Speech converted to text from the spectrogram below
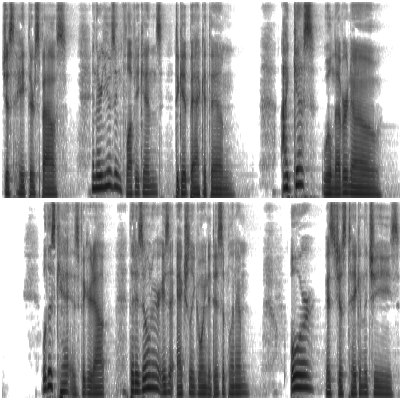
just hate their spouse and they're using Fluffykins to get back at them? I guess we'll never know. Well, this cat has figured out that his owner isn't actually going to discipline him, or has just taken the cheese,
